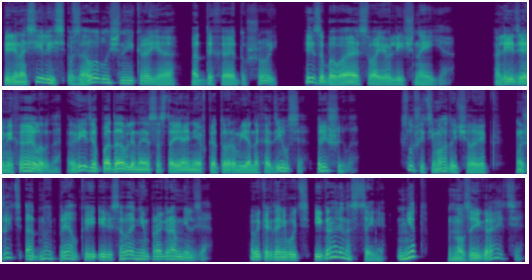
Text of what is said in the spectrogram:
переносились в заоблачные края, отдыхая душой и забывая свое личное «я». Лидия Михайловна, видя подавленное состояние, в котором я находился, решила. «Слушайте, молодой человек, жить одной прялкой и рисованием программ нельзя. Вы когда-нибудь играли на сцене? Нет? Ну, заиграйте.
